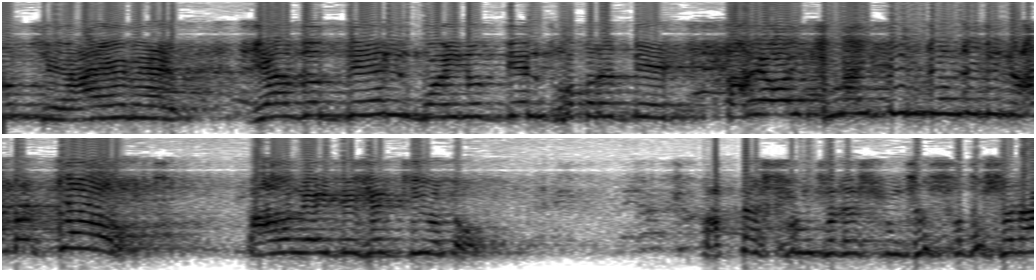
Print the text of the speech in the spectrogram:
হচ্ছে? আইএমএফ গিয়াজুদ্দিন মঈনুদ্দিন, ফখরুদ্দিন আরে ওই সময় তিনজন যদি না থাকতো, তাহলে এই দেশের কি হতো? আপনার সংসদের সংসদ সদস্যরা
